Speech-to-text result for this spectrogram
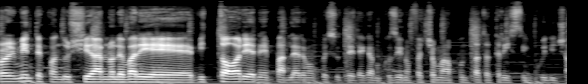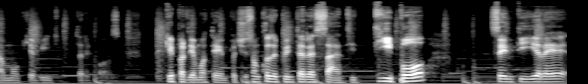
probabilmente quando usciranno le varie vittorie ne parleremo poi su Telegram così non facciamo una puntata triste in cui diciamo chi ha vinto tutte le cose che perdiamo tempo ci sono cose più interessanti tipo sentire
